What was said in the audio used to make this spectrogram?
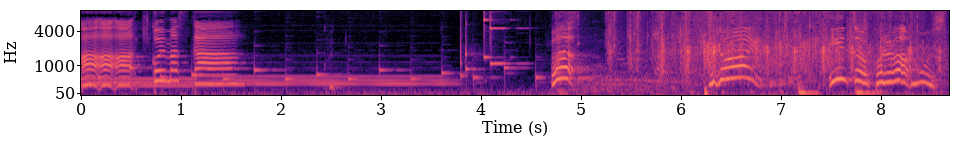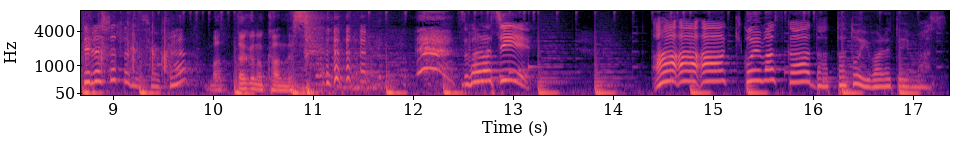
あああ聞こえますか？わすごい。委員長これはもう知ってらっしゃったんでしょうか？全くの勘です。素晴らしい。あああ聞こえますか？だったと言われています。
